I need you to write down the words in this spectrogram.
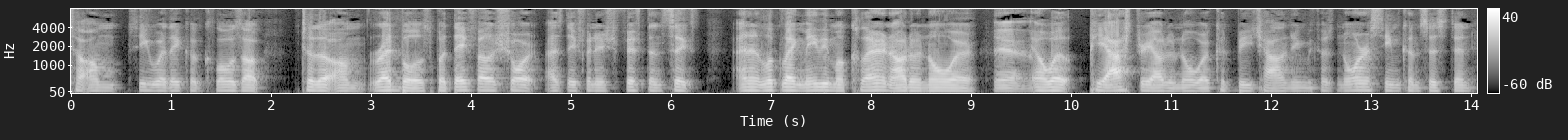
to um see where they could close up to the um Red Bulls. But they fell short as they finished 5th and 6th and it looked like maybe McLaren out of nowhere Yeah. you know, Piastri out of nowhere could be challenging because Norris seemed consistent.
